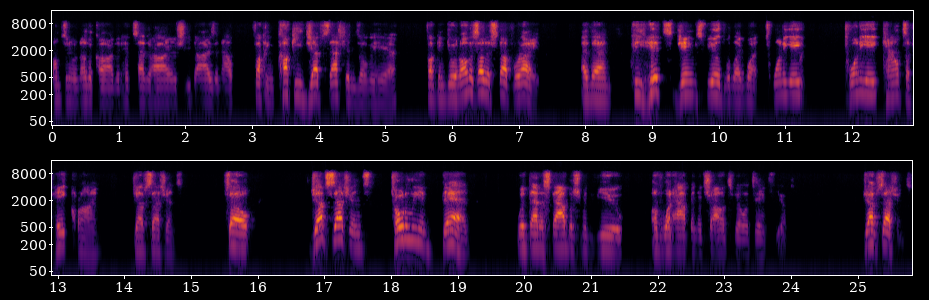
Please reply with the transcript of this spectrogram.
bumps into another car that hits Heather Heyer, she dies, and now fucking cucky Jeff Sessions over here, fucking doing all this other stuff right. And then he hits James Fields with like what, 28, 28 counts of hate crime. Jeff Sessions. So Jeff Sessions totally in bed with that establishment view of what happened at Charlottesville at James Field. Jeff Sessions.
